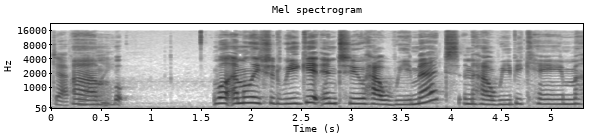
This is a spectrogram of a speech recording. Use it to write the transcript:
Definitely. Um, well, well, Emily, should we get into how we met and how we became,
